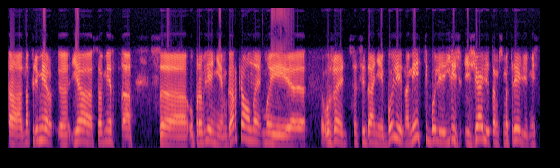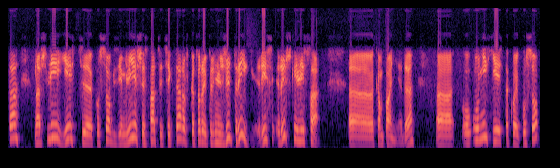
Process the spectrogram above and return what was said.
Э, например, э, я совместно с э, управлением Гаркалны мы э, уже заседания были, на месте были, езжали, там смотрели места, нашли, есть э, кусок земли, 16 гектаров, который принадлежит Риге, Риж, Рижские леса э, компания, да. Э, у, у них есть такой кусок,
